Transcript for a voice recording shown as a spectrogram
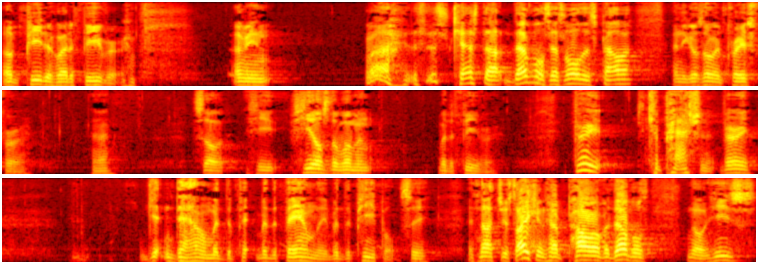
oh, Peter who had a fever. I mean, well, this is cast out devils has all this power, and he goes over and prays for her. Yeah? So he heals the woman with a fever. Very compassionate, very getting down with the, with the family, with the people, see. It's not just, I can have power over devils. No, he's,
